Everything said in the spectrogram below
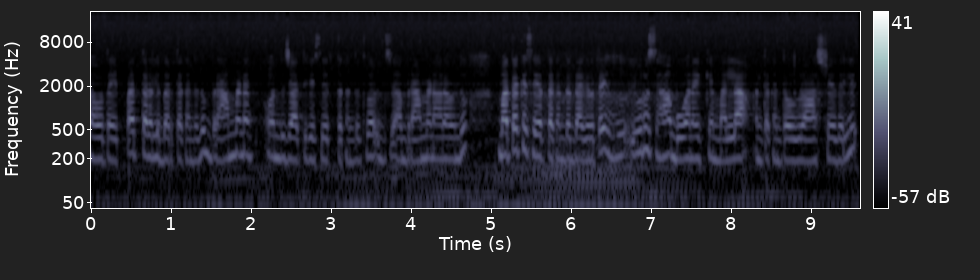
ಸಾವಿರದ ಇಪ್ಪತ್ತರಲ್ಲಿ ಬರ್ತಕ್ಕಂಥದ್ದು ಬ್ರಾಹ್ಮಣ ಒಂದು ಜಾತಿಗೆ ಸೇರ್ತಕ್ಕಂಥದ್ದು, ಅಥವಾ ಬ್ರಾಹ್ಮಣರ ಒಂದು ಮತಕ್ಕೆ ಸೇರ್ತಕ್ಕಂಥದ್ದಾಗಿರುತ್ತೆ. ಇವ್ರು- ಇವರು ಸಹ ಭುವನೈಕ್ಯ ಮಲ್ಲ ಅಂತಕ್ಕಂಥ ಒಬ್ಬರು ಆಶ್ರಯದಲ್ಲಿ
